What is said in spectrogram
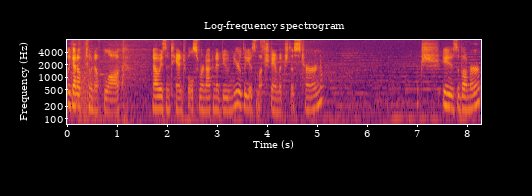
We got up to enough block. Now he's intangible, so we're not going to do nearly as much damage this turn. Which is a bummer.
